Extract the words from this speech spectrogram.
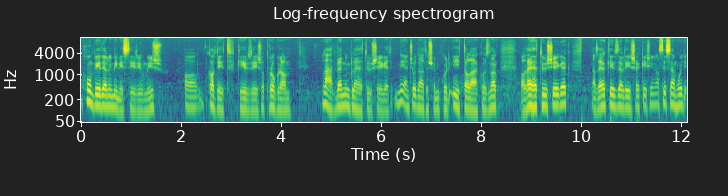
Honvédelmi Minisztérium is, a kadét képzés, a program lát bennünk lehetőséget. Milyen csodálatos, amikor így találkoznak a lehetőségek, az elképzelések, és én azt hiszem, hogy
